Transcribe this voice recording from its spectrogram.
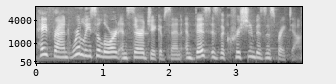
Hey, friend, we're Lisa Lord and Sarah Jacobson, and this is the Christian Business Breakdown,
